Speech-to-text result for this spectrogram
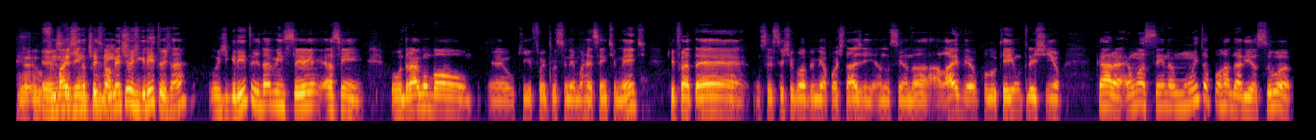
Eu, eu, eu imagino recentemente... principalmente os gritos, né? Os gritos devem ser, assim, o Dragon Ball, é, o que foi para o cinema recentemente, que foi até, não sei se você chegou a ver minha postagem anunciando a, a live, eu coloquei um trechinho. Cara, é uma cena muita porradaria sua,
